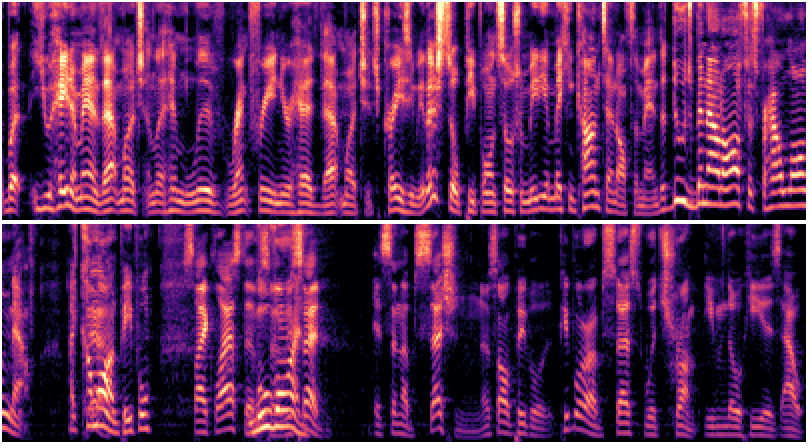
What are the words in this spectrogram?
but you hate a man that much and let him live rent free in your head that much. It's crazy to me. There's still people on social media making content off the man. The dude's been out of office for how long now? Like, come Yeah. on, people. It's like last episode. Move on. said it's an obsession. That's all people. People are obsessed with Trump, even though he is out.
